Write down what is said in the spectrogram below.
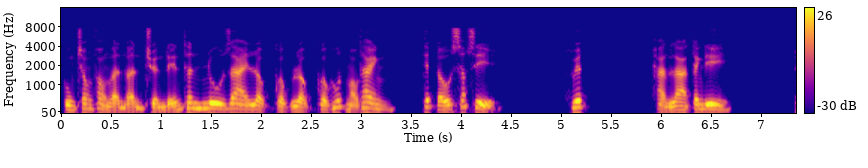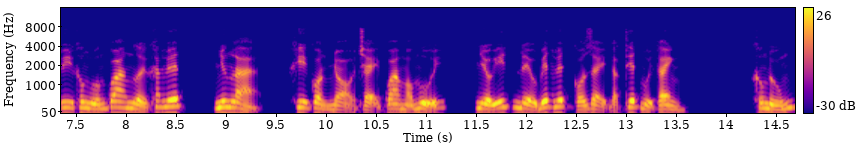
cùng trong phòng ẩn ẩn truyền đến thân nhu dai lộc cộc lộc cộc hút máu thanh, tiết tấu sắp xỉ. Huyết. Hẳn là tanh đi. Tuy không uống qua người khác huyết, nhưng là, khi còn nhỏ chạy qua máu mũi, nhiều ít đều biết huyết có dày đặc thiết mùi tanh. Không đúng,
